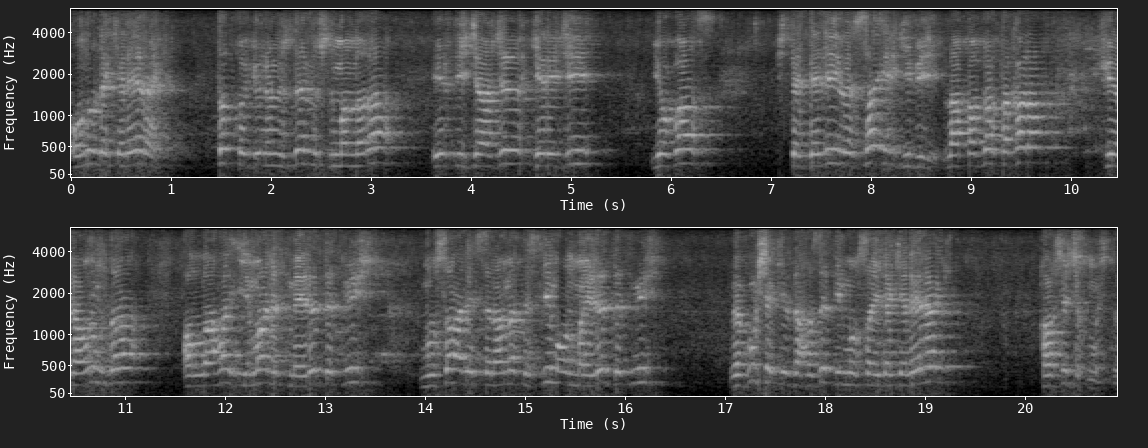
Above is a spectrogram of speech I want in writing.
onu lekeleyerek tıpkı günümüzde Müslümanlara irticacı, gerici, yobaz, işte deli vesaire gibi lakaplar takarak Firavun da Allah'a iman etmeyi reddetmiş, Musa Aleyhisselam'a teslim olmayı reddetmiş ve bu şekilde Hz. Musa'yı lekeleyerek karşı çıkmıştı.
